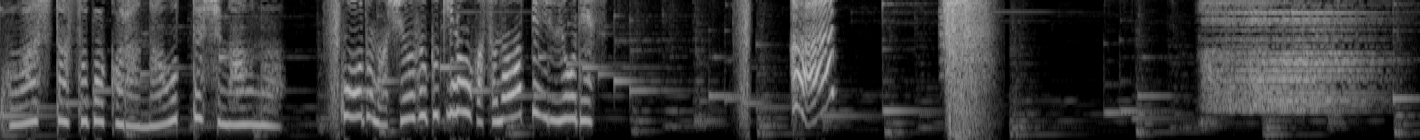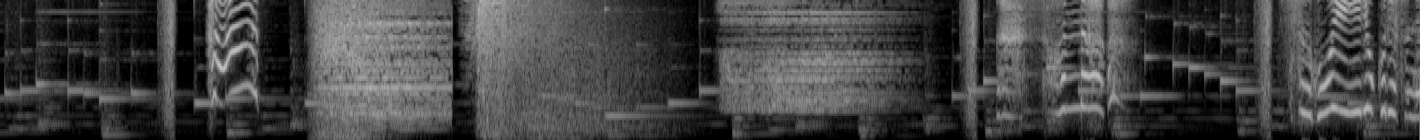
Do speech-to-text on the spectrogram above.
壊したそばから治ってしまうの。高度な修復機能が備わっているようです。ですね。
